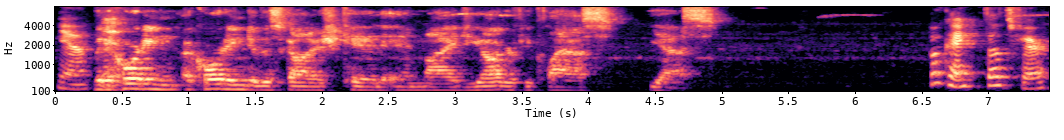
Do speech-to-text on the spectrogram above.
yeah. But it- according according to the Scottish kid in my geography class, yes. Okay, that's fair.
